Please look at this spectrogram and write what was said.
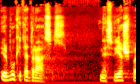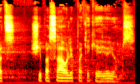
ir būkite drąsus, nes viešpats šį pasaulį patikėjo jums.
